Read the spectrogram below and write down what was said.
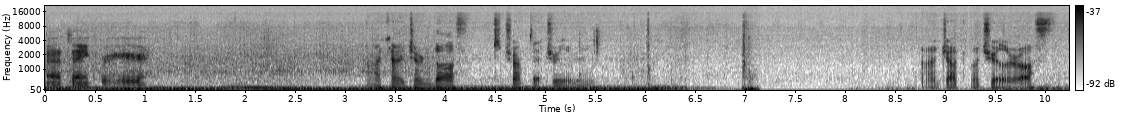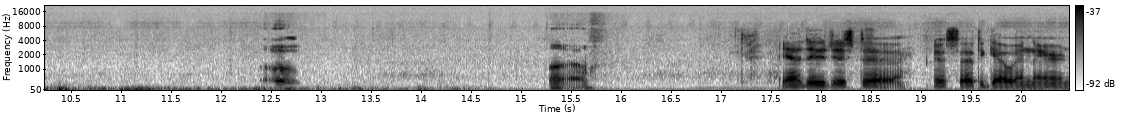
I think we're here. I kind of turned it off to drop that trailer in. I just uh just uh, to go in there and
